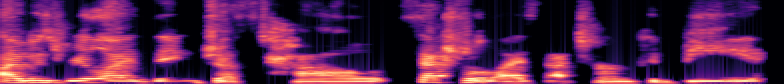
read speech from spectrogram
I was realizing just how sexualized that term could be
